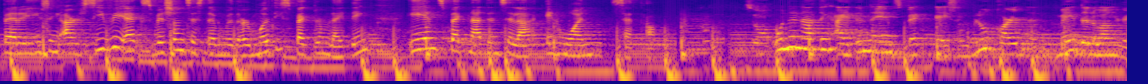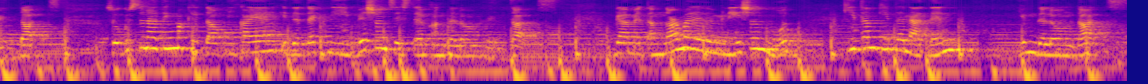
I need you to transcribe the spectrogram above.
Pero using our CVX vision system with our multi-spectrum lighting, i-inspect natin sila in one setup. So, ang una nating item na i-inspect ay isang blue card na may dalawang red dots. So, gusto nating makita kung kayang i-detect ni vision system ang dalawang red dots. Gamit ang normal illumination mode, kitang-kita natin yung dalawang dots.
